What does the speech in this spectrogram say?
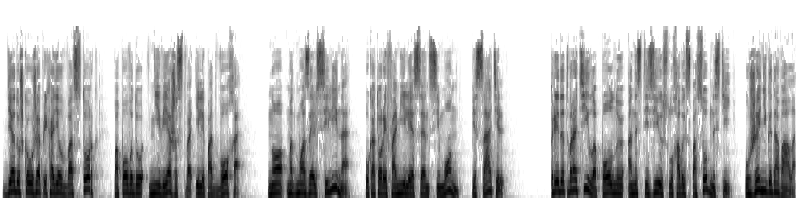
Дедушка уже приходил в восторг по поводу невежества или подвоха, но мадмуазель Селина, у которой фамилия Сен-Симон, писатель, предотвратила полную анестезию слуховых способностей, уже негодовала.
